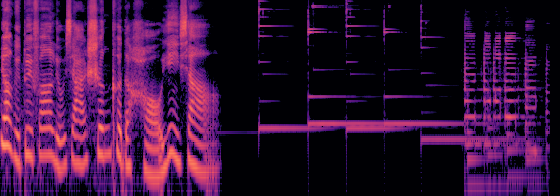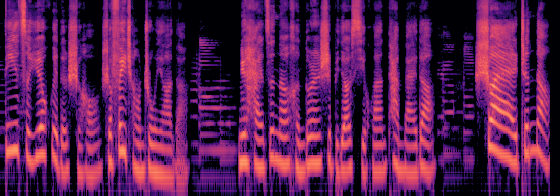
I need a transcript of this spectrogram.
要给对方留下深刻的好印象。第一次约会的时候是非常重要的。女孩子呢，很多人是比较喜欢坦白的，帅，真的。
